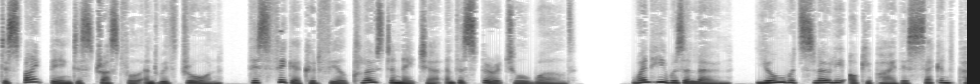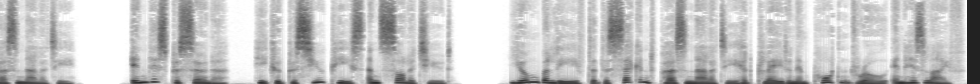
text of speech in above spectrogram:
Despite being distrustful and withdrawn, this figure could feel close to nature and the spiritual world. When he was alone, Jung would slowly occupy this second personality. In this persona, he could pursue peace and solitude. Jung believed that the second personality had played an important role in his life.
